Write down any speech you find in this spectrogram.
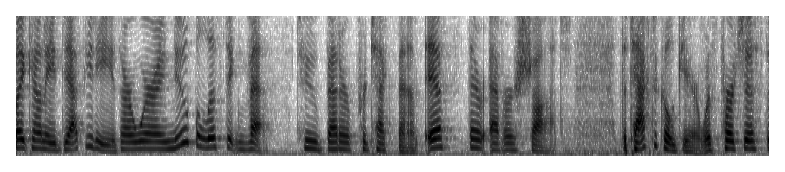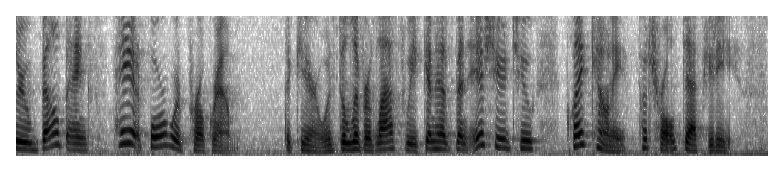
Clay County deputies are wearing new ballistic vests to better protect them if they're ever shot. The tactical gear was purchased through Bell Bank's Pay It Forward program. The gear was delivered last week and has been issued to Clay County patrol deputies.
